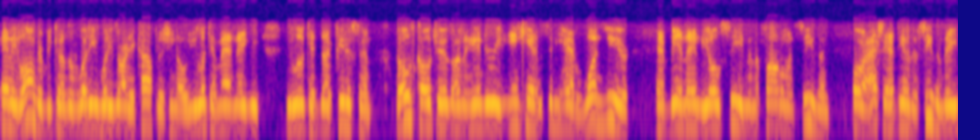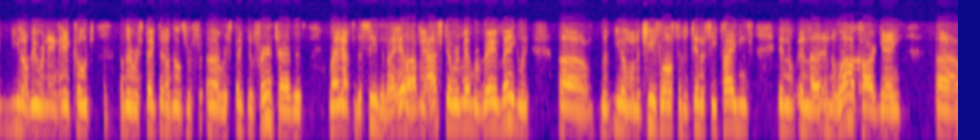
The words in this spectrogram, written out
any longer because of what he what he's already accomplished. You know, you look at Matt Nagy, you look at Doug Pederson, those coaches under Andy Reid in Kansas City had one year at being named the OC, and then the following season or actually at the end of the season, they you know they were named head coach of their respective of those uh, respective franchises right after the season. I hell, I mean, I still remember very vaguely, um, the, you know, when the Chiefs lost to the Tennessee Titans in the in the in the wild card game. Uh,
